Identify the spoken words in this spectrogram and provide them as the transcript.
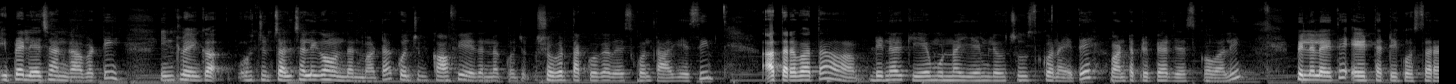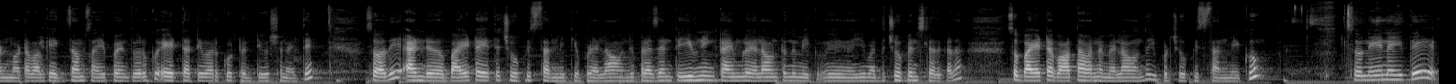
ఇప్పుడే లేచాను కాబట్టి ఇంట్లో ఇంకా కొంచెం చలి చలిగా ఉందన్నమాట. కొంచెం కాఫీ ఏదన్నా కొంచెం షుగర్ తక్కువగా వేసుకొని తాగేసి ఆ తర్వాత డిన్నర్కి ఏమున్నా ఏం లేవు చూసుకొని అయితే వంట ప్రిపేర్ చేసుకోవాలి. పిల్లలు అయితే ఎయిట్ థర్టీకి వస్తారనమాట వాళ్ళకి ఎగ్జామ్స్ అయిపోయేంత వరకు ఎయిట్ థర్టీ వరకు ఉంటుంది ట్యూషన్ అయితే. సో అది అండ్ బయట అయితే చూపిస్తాను మీకు ఇప్పుడు ఎలా ఉంది. ప్రజెంట్ ఈవినింగ్ టైంలో ఎలా ఉంటుందో మీకు ఈ- మధ్య చూపించలేదు కదా. సో బయట వాతావరణం ఎలా ఉందో ఇప్పుడు చూపిస్తాను మీకు. సో నేనైతే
